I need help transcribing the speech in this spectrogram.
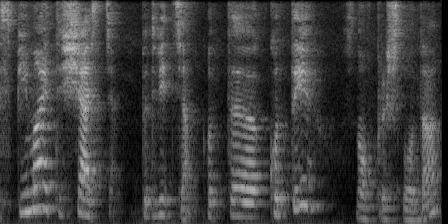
Спіймайте щастя. Подивіться, от е, коти знов прийшло, да?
